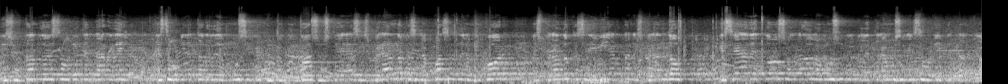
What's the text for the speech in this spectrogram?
disfrutando de esta bonita tarde, de esta bonita tarde de música junto con todos ustedes, esperando que se la pasen de lo mejor, esperando que se diviertan, esperando que sea de todo su agrado la música que le traemos en esta bonita tarde.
